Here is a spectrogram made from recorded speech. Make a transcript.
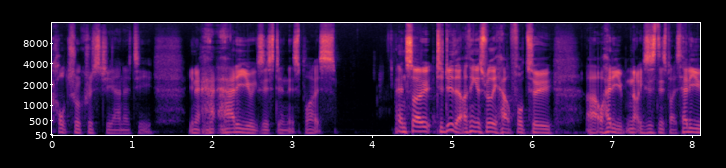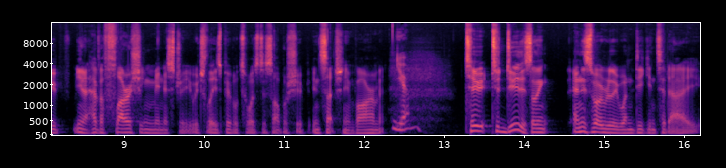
cultural Christianity. You know, how do you exist in this place? And so to do that, I think it's really helpful to, uh, or how do you not exist in this place? How do you, you know, have a flourishing ministry which leads people towards discipleship in such an environment? Yeah. to to do this, I think, and this is what we really want to dig in today.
